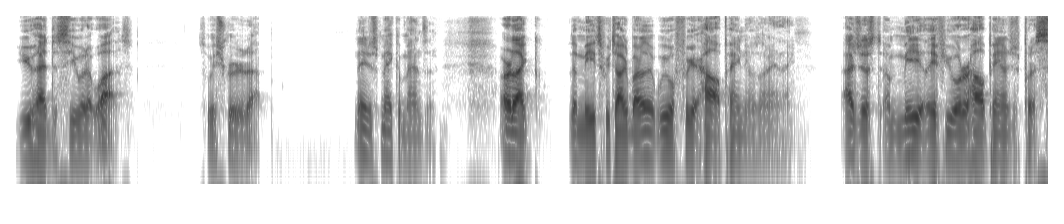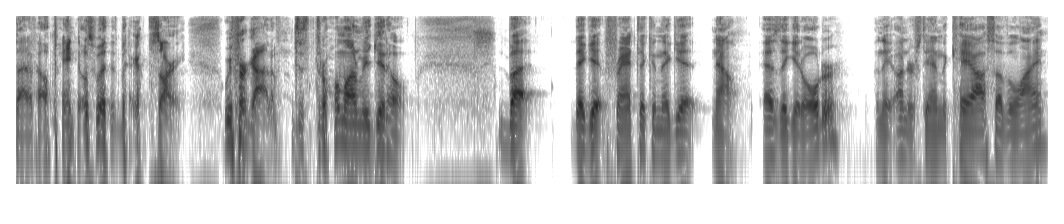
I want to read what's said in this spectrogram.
You had to see what it was. So we screwed it up. They just make amends. Or like the meats we talked about earlier, we will figure jalapenos on anything. I just immediately, if you order jalapenos, just put a side of jalapenos with it. I'm sorry, we forgot them. Just throw them on when we get home. But they get frantic and they get now as they get older and they understand the chaos of the line.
